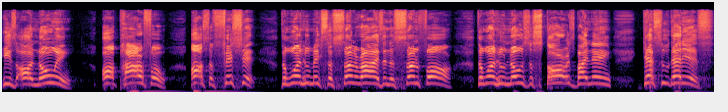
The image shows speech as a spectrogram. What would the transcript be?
He's all knowing, all powerful, all sufficient, the one who makes the sun rise and the sun fall, the one who knows the stars by name. Guess who that is?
